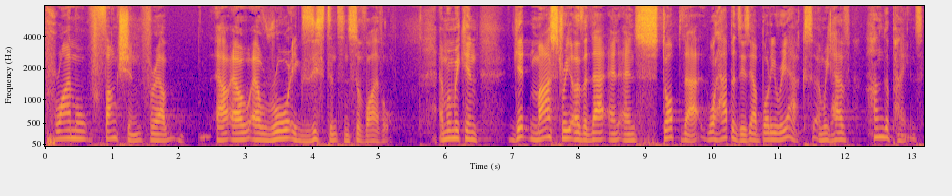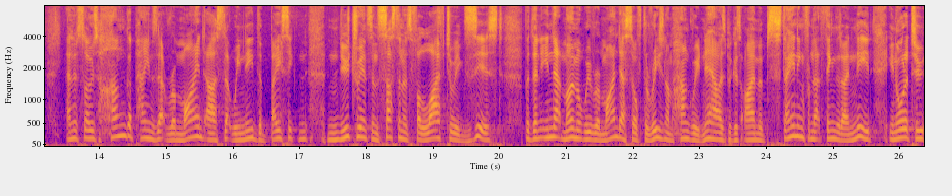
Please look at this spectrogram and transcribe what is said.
primal function for our, our, our, our raw existence and survival. And when we can get mastery over that and, and stop that, what happens is our body reacts and we have hunger pains. And it's those hunger pains that remind us that we need the basic nutrients and sustenance for life to exist. But then in that moment, we remind ourselves the reason I'm hungry now is because I'm abstaining from that thing that I need in order to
